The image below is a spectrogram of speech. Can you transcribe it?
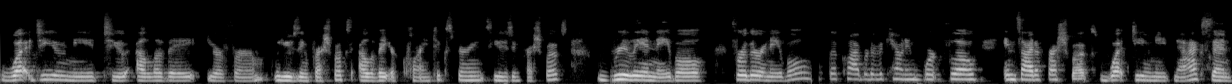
what do you need to elevate your firm using FreshBooks, elevate your client experience using FreshBooks, really enable, further enable the collaborative accounting workflow inside of FreshBooks? What do you need next? And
